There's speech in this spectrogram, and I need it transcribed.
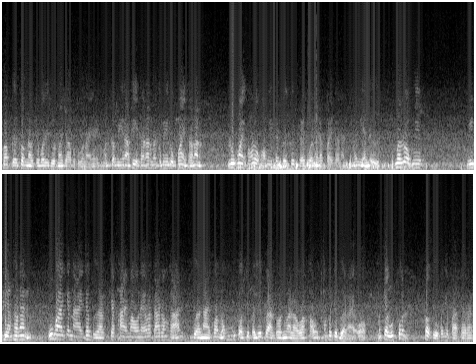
ความเกิดของเราจะบริสุทธิ์มาจากประตูไหน มันก็มีหน้าที่เท่านั้น มันก็มีลูกไม้เท่านั้น ลูกไม้ของโลกของมีเป็นเกิดขึ้นแปรปรวนให้รับไปเท่านั้นไม่มีอันอื่น เมื่อโลกมีมีเพียงเท่านั้น อุบายจะนายจะเบื่อจะคลายเมาในวัฏสงสารเบื่อนายความหลงของตนที่ไปยึดว่าตนว่าเราว่าเขา มันก็จะเบื่อหน่ายออก มันจะหลุดพ้นเข้าสู่พระนิพพานเท่านั้น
